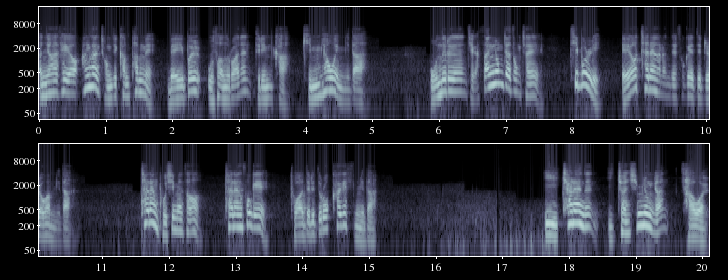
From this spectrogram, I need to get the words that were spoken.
안녕하세요. 항상 정직한 판매, 매입을 우선으로 하는 드림카 김형우입니다. 오늘은 제가 쌍용 자동차의 티볼리 에어 차량을 한 대 소개해 드리려고 합니다. 차량 보시면서 차량 소개 도와드리도록 하겠습니다. 이 차량은 2016년 4월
